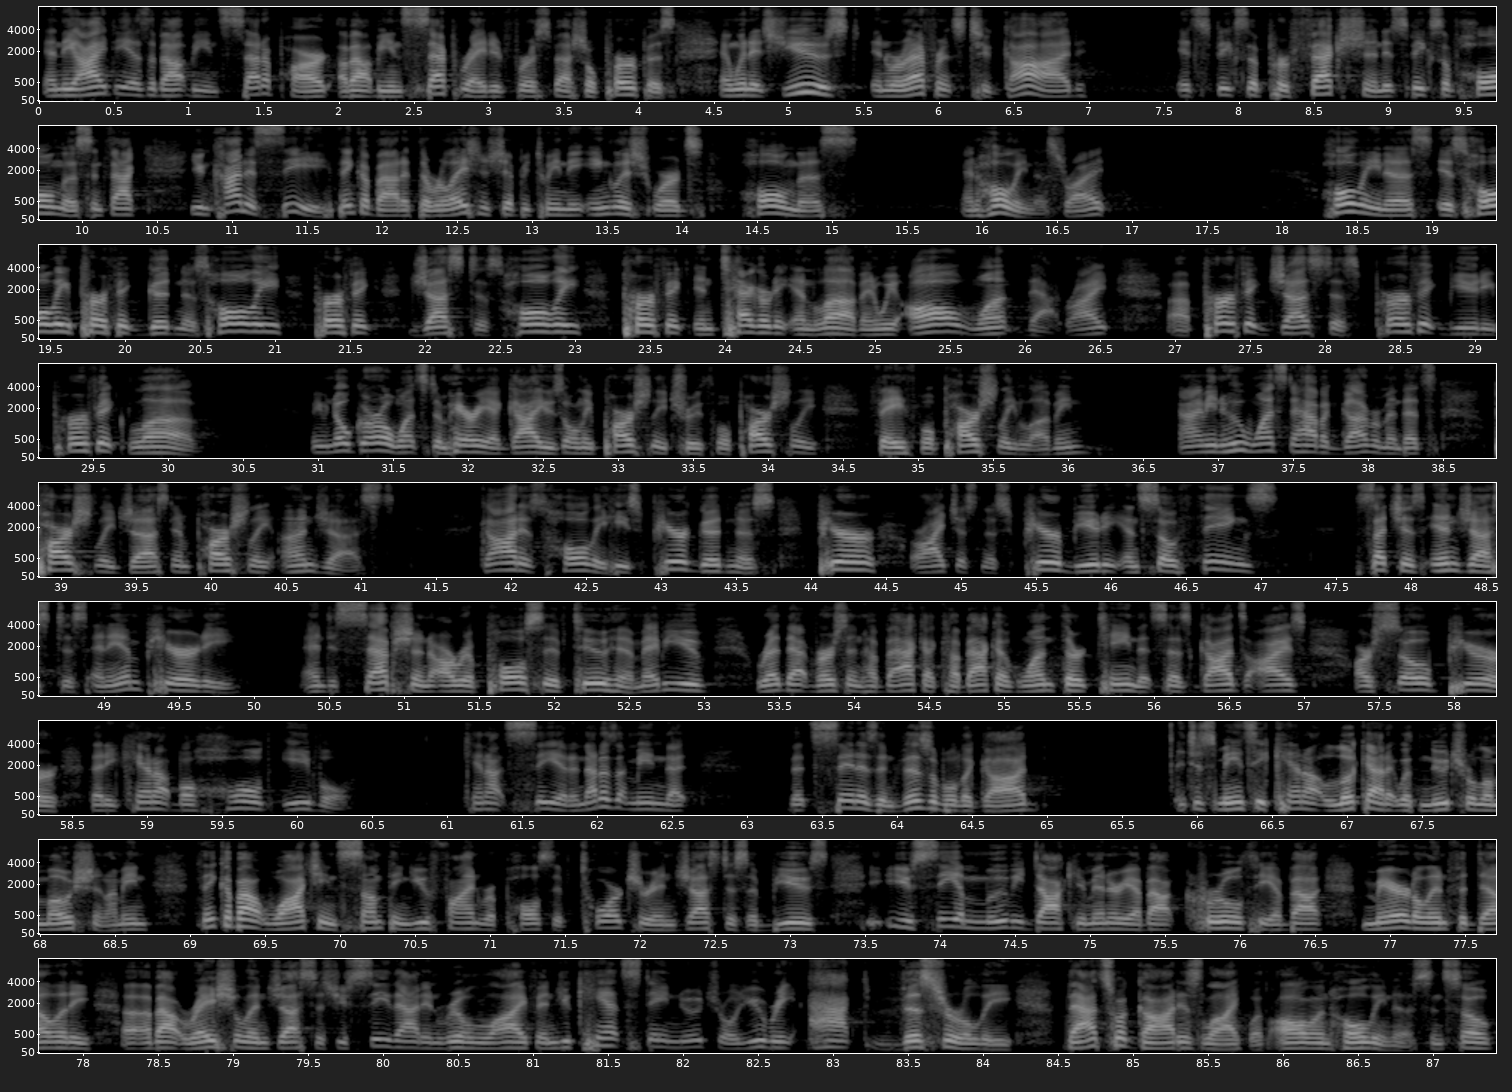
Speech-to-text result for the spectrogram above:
And the idea is about being set apart, about being separated for a special purpose. And when it's used in reference to God, it speaks of perfection, it speaks of wholeness. In fact, you can kind of see, think about it, the relationship between the English words wholeness and holiness, right? Holiness is holy, perfect goodness, holy, perfect justice, holy, perfect integrity and love. And we all want that, right? Uh, perfect justice, perfect beauty, perfect love. I mean, no girl wants to marry a guy who's only partially truthful, partially faithful, partially loving. I mean, who wants to have a government that's partially just and partially unjust? God is holy. He's pure goodness, pure righteousness, pure beauty. And so things such as injustice and impurity and deception are repulsive to him. Maybe you've read that verse in Habakkuk, Habakkuk 1:13 that says God's eyes are so pure that he cannot behold evil, cannot see it. And that doesn't mean that that sin is invisible to God. It just means he cannot look at it with neutral emotion. I mean, think about watching something you find repulsive torture, injustice, abuse. You see a movie documentary about cruelty, about marital infidelity, uh, about racial injustice. You see that in real life, and you can't stay neutral. You react viscerally. That's what God is like with all unholiness. And so,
